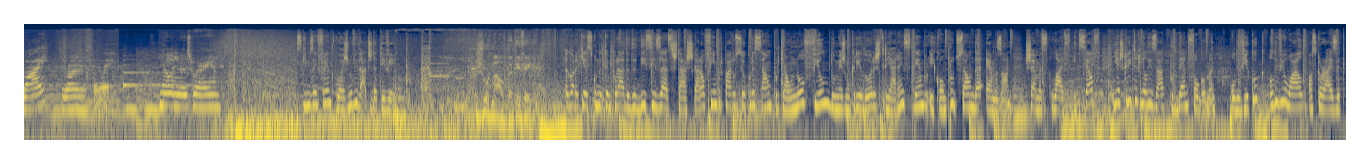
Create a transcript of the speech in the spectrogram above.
Why run away? No one knows where I am. Seguimos em frente com as novidades da TV. Jornal da TV. Agora que a segunda temporada de This Is Us está a chegar ao fim, prepare o seu coração porque há um novo filme do mesmo criador a estrear em setembro e com produção da Amazon. Chama-se Life Itself e é escrito e realizado por Dan Fogelman. Olivia Cook, Olivia Wilde, Oscar Isaac,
